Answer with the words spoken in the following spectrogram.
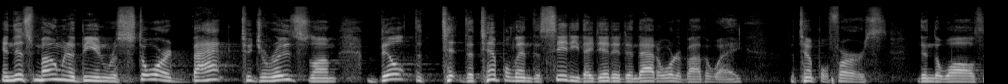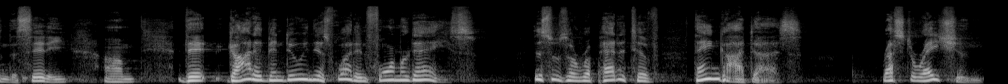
in this moment of being restored back to Jerusalem, built the, t- the temple in the city, they did it in that order, by the way, the temple first, then the walls and the city, um, that God had been doing this, what, in former days? This was a repetitive thing God does restoration.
